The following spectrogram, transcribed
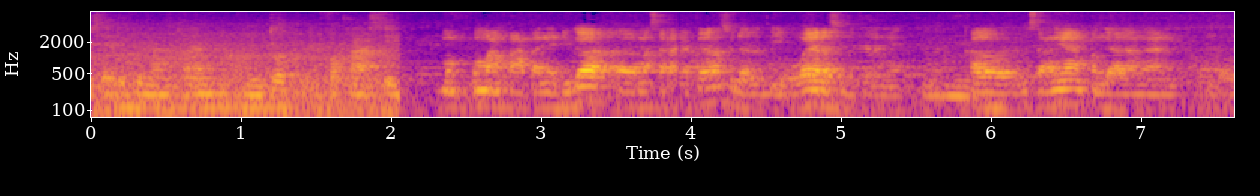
bisa digunakan untuk vokasi pemanfaatannya juga e, masyarakat kita sudah lebih aware sebetulnya hmm. kalau misalnya penggalangan untuk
